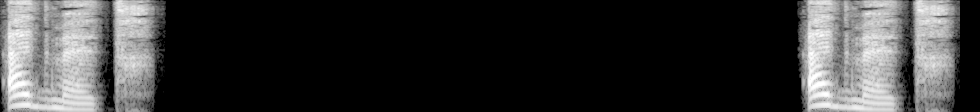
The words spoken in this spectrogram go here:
Admettre. Admettre.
